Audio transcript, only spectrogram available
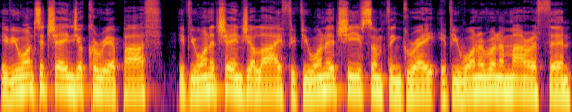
If you want to change your career path, if you want to change your life, if you want to achieve something great, if you want to run a marathon,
